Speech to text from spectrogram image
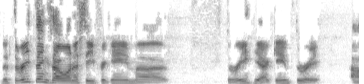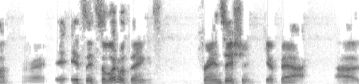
the three things I want to see for game uh, three. Yeah, game three. Uh, All right. it- it's it's the little things. Transition, get back. Uh,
